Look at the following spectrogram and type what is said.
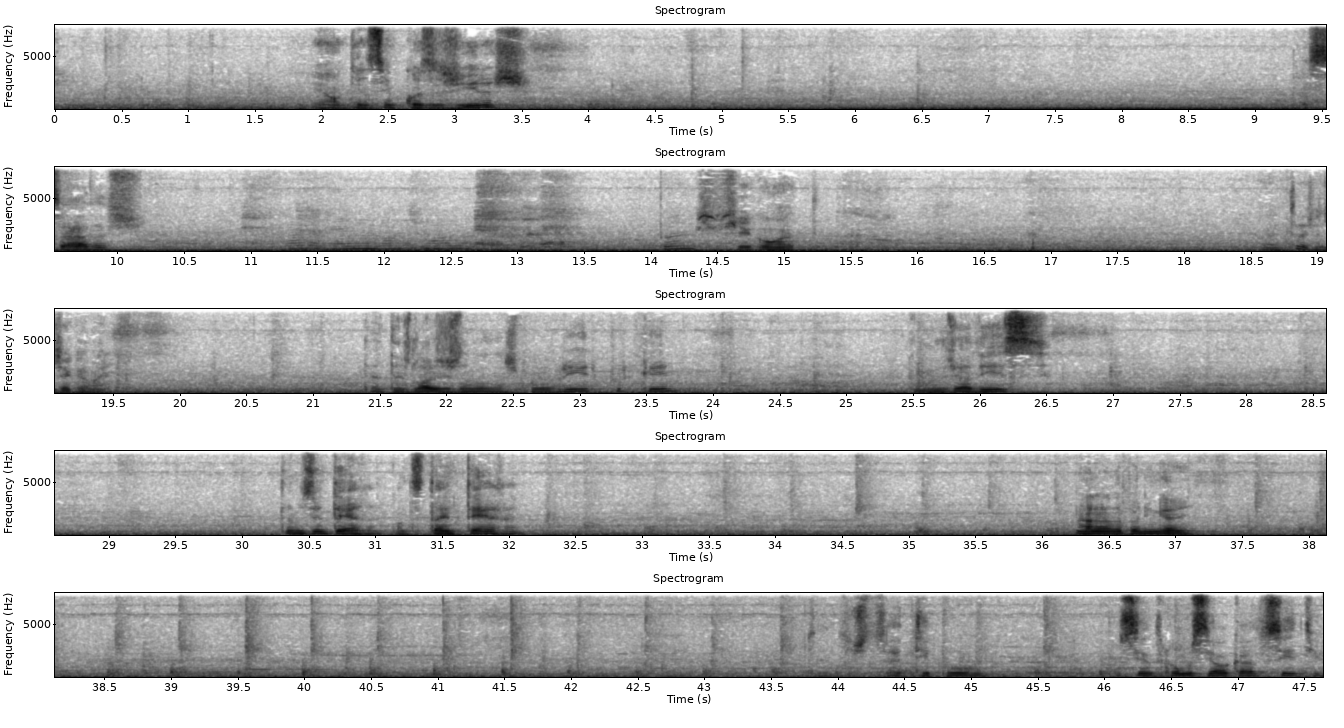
é onde tem sempre coisas giras. Passadas. Pois, chegam a. Ah, Então a gente já acabou. Tantas lojas não damos por abrir porque, como eu já disse, estamos em terra. Quando se está em terra, não há nada para ninguém. Isto é tipo o centro comercial cá do sítio.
